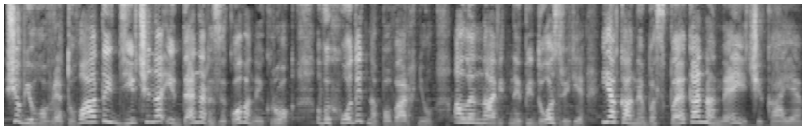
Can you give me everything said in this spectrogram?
Щоб його врятувати, дівчина іде на ризикований крок, виходить на поверхню, але навіть не підозрює, яка небезпека на неї чекає.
